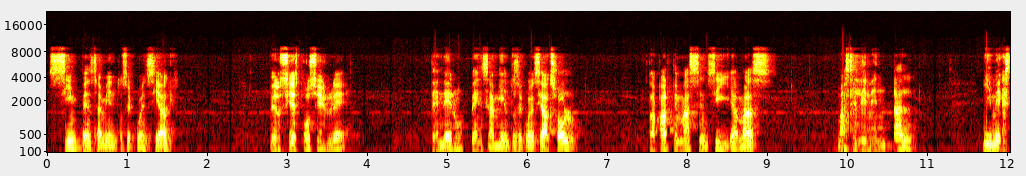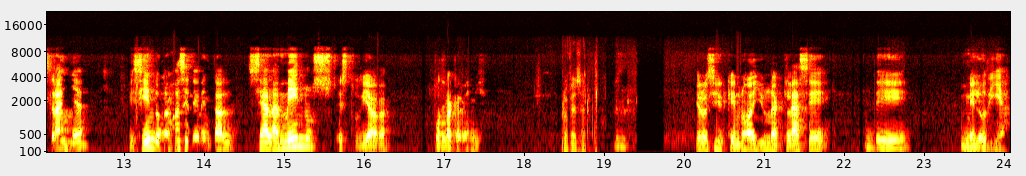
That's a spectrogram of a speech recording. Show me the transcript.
sin pensamiento secuencial. Pero sí es posible tener un pensamiento secuencial solo. La parte más sencilla, más, más elemental. Y me extraña que siendo la más elemental sea la menos estudiada por la academia. Profesor. Quiero decir que no hay una clase de melodía,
